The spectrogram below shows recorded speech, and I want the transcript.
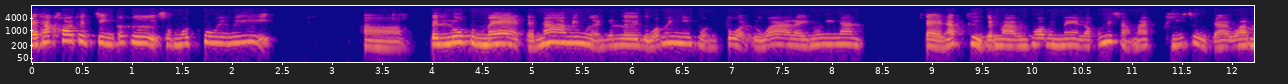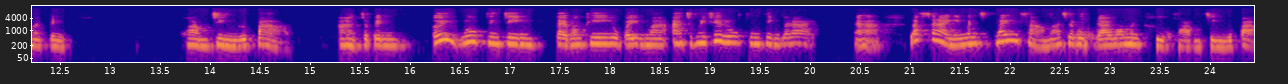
แต่ถ้าข้อเท็จจริงก็คือสมมติครูวิวี่เป็นลูกคุณแม่ แต่หน้าไม่เหมือนกันเลย หรือว่าไม่มีผลตรวจหรือว่าอะไรโน่นนี่นั่น แต่นับถือกันมาเป็นพ่อเป็นแม่ เราก็ไม่สามารถพิสูจน์ได้ว่ามันเป็นความจริงหรือเปล่า อาจจะเป็น เอ้ย ลูกจริง ๆ แต่บางทีอยู่ไปอยู่มา อาจจะไม่ใช่ลูกจริง ๆ ก็ได้นะคะลักษณะอย่างนี้มันไม่สามารถสรุปได้ว่ามันคือความจริงหรือเปล่า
